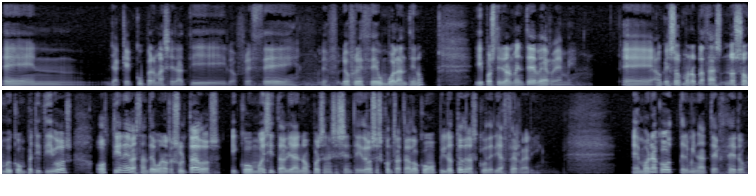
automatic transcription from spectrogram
ya que Cooper Maserati le ofrece, le, ofrece un volante, ¿no? Y posteriormente BRM eh, aunque esos monoplazas no son muy competitivos, obtiene bastante buenos resultados y como es italiano, pues en el 62 es contratado como piloto de la escudería Ferrari. En Mónaco termina tercero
